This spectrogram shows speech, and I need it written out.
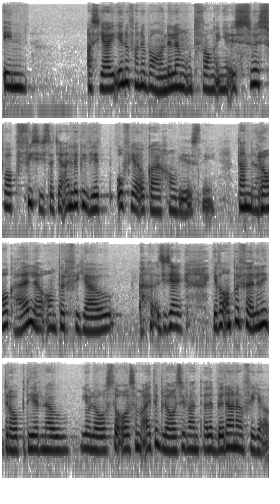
En as jy een of ander behandeling ontvang en jy is so swak fisies dat jy eintlik nie weet of jy okay gaan wees nie, dan raak hulle amper vir jou as jy sê jy wil amper vir hulle nie drop deur nou jou laaste asem uit te blaas nie want hulle bid dan nou vir jou.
